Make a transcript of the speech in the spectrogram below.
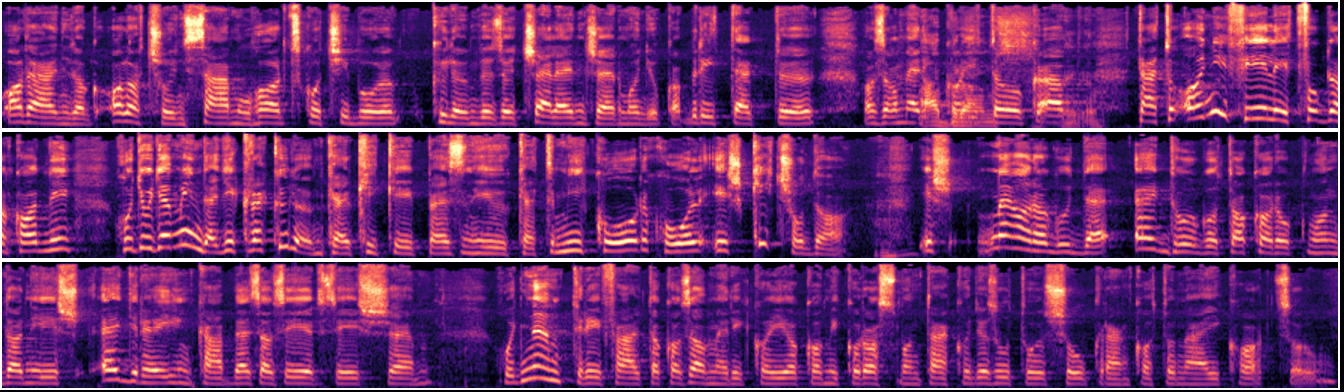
aránylag alacsony számú harckocsiból különböző Challenger, mondjuk a britektől, az amerikaitól. Tehát annyi félét fognak adni, hogy ugye mindegyikre külön kell kiképezni őket. Mikor, hol és kicsoda. Uh-huh. És ne haragudj, de egy dolgot akarok mondani, és egyre inkább ez az érzésem, hogy nem tréfáltak az amerikaiak, amikor azt mondták, hogy az utolsó ukrán katonáig harcolunk.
